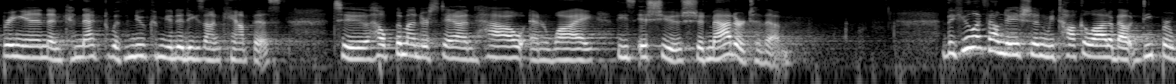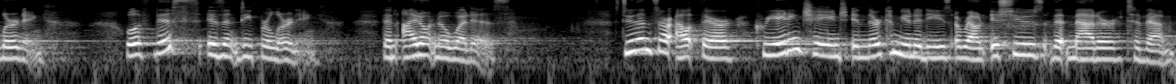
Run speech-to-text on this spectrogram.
bring in and connect with new communities on campus to help them understand how and why these issues should matter to them. The Hewlett Foundation, we talk a lot about deeper learning. Well, if this isn't deeper learning, then I don't know what is. Students are out there creating change in their communities around issues that matter to them.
